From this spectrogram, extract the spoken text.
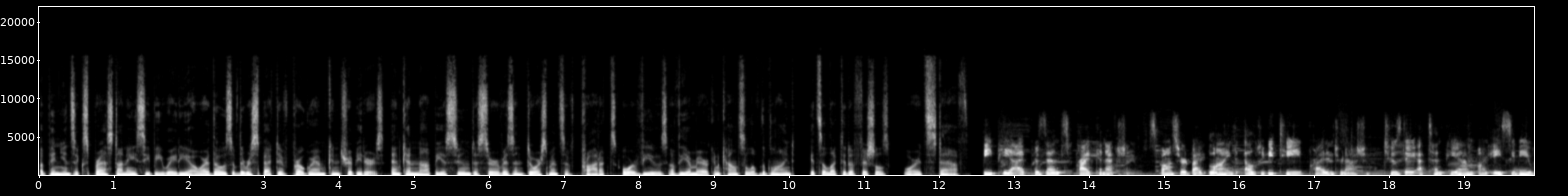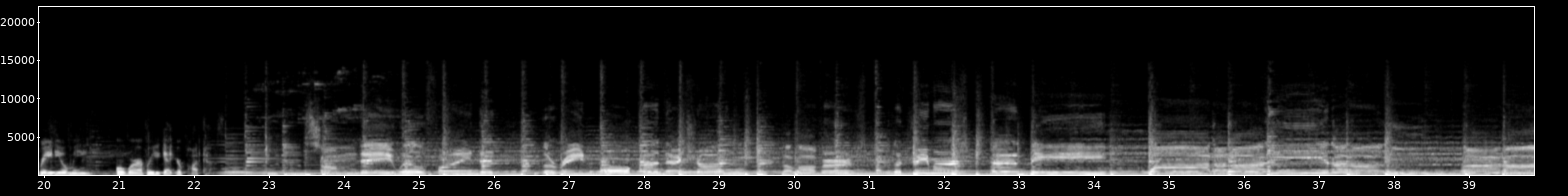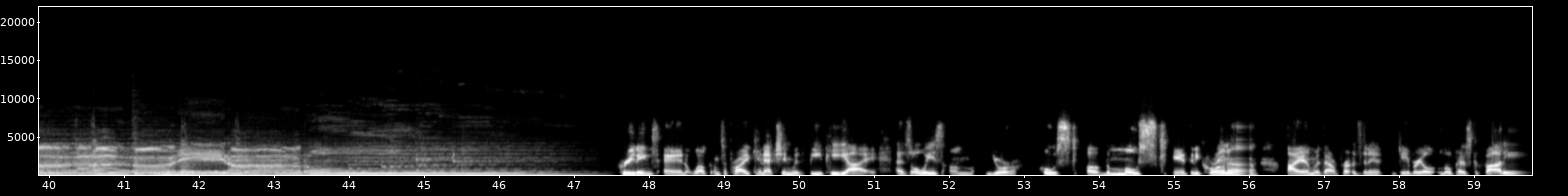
Opinions expressed on ACB Radio are those of the respective program contributors and cannot be assumed to serve as endorsements of products or views of the American Council of the Blind, its elected officials, or its staff. BPI presents Pride Connection, sponsored by Blind LGBT Pride International, Tuesday at 10 p.m. on ACB Radio Maine or wherever you get your podcasts. Someday we'll find it, the rainbow connection the lovers, the dreamers, and me. Greetings and welcome to Pride Connection with BPI. As always, I'm your host of the most, Anthony Corona. I am with our president, Gabriel Lopez Cafati.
